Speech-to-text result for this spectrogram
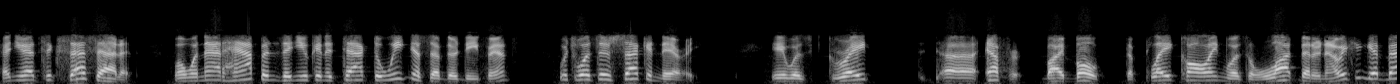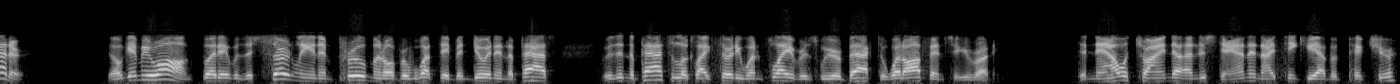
and you had success at it. Well, when that happens, then you can attack the weakness of their defense, which was their secondary. It was great uh, effort by both. The play calling was a lot better. Now it can get better. Don't get me wrong, but it was a, certainly an improvement over what they've been doing in the past. Because in the past it looked like 31 flavors. We were back to what offense are you running? Then now we're trying to understand, and I think you have a picture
